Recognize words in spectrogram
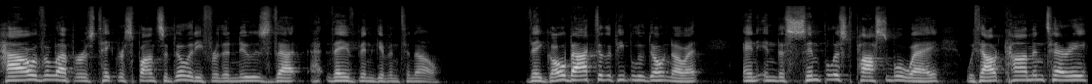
how the lepers take responsibility for the news that they've been given to know. They go back to the people who don't know it, and in the simplest possible way, without commentary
